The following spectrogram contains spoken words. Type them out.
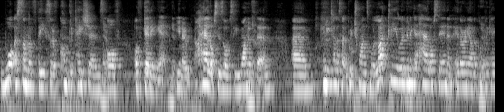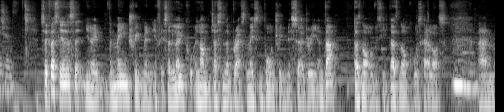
What are some of the sort of complications Yeah. of of getting it? Yeah. You know, hair loss is obviously one of them. Um, can you tell us like which one's more likely you are going to get hair loss in, and are there any other Yeah. complications? So firstly, as I said, you know, the main treatment, if it's a local, a lump just in the breast, the most important treatment is surgery, and that does not obviously does not cause hair loss. Um,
